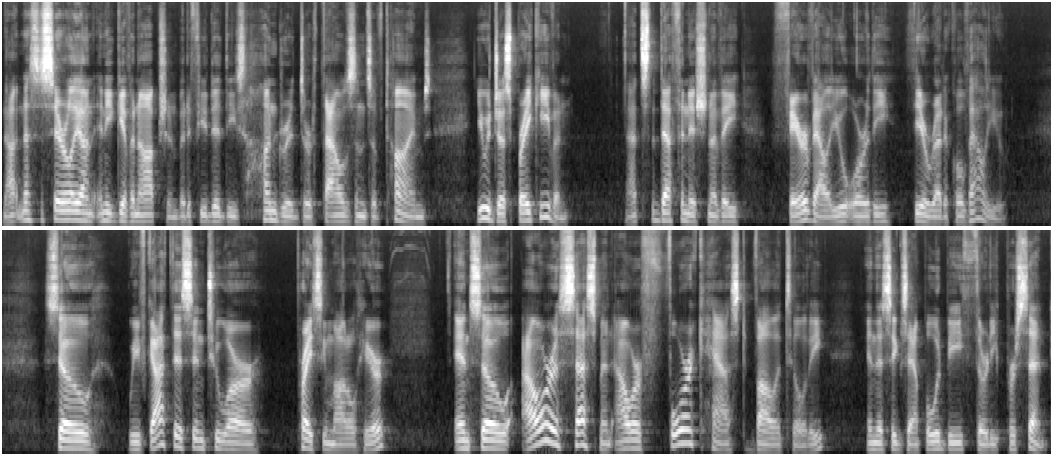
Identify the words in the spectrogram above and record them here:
Not necessarily on any given option, but if you did these hundreds or thousands of times, you would just break even. That's the definition of a fair value or the theoretical value. So we've got this into our pricing model here. And so our assessment, our forecast volatility in this example would be 30%.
